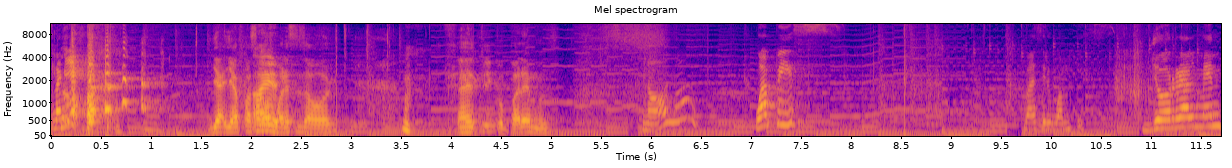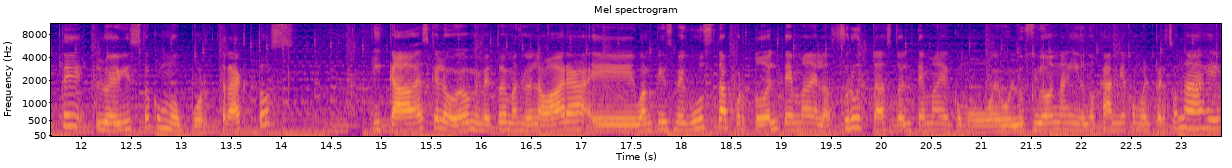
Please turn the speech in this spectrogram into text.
Ya, ya pasaba por este sabor. A ver, que comparemos. No, no. One Piece. Va a decir One Piece. Yo realmente lo he visto como por tractos y cada vez que lo veo me meto demasiado en la vara. Eh, One Piece me gusta por todo el tema de las frutas, todo el tema de cómo evolucionan y uno cambia como el personaje.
